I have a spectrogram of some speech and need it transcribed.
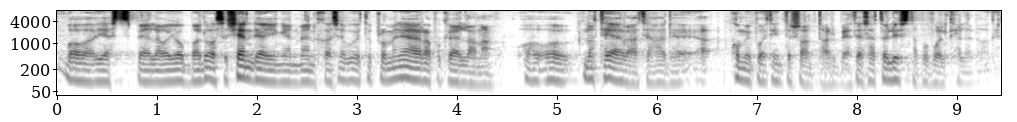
var gästspelare och jobbade då så kände jag ingen människa så jag var ute och promenerade på kvällarna och, och noterade att jag hade kommit på ett intressant arbete. Jag satt och lyssnade på folk hela dagen.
